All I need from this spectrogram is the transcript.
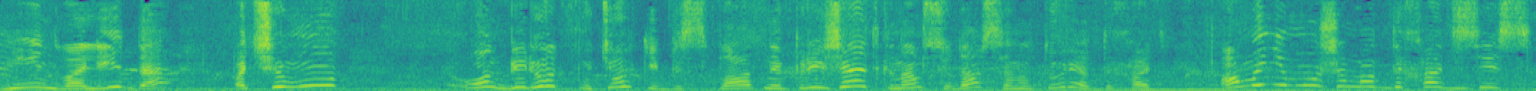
не инвалид, да. Почему он берет путевки бесплатные, приезжает к нам сюда в санаторий отдыхать, а мы не можем отдыхать здесь.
